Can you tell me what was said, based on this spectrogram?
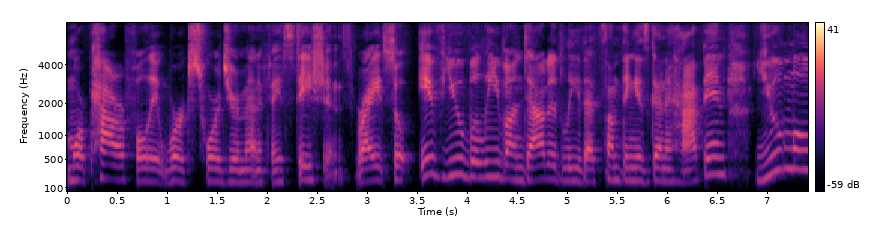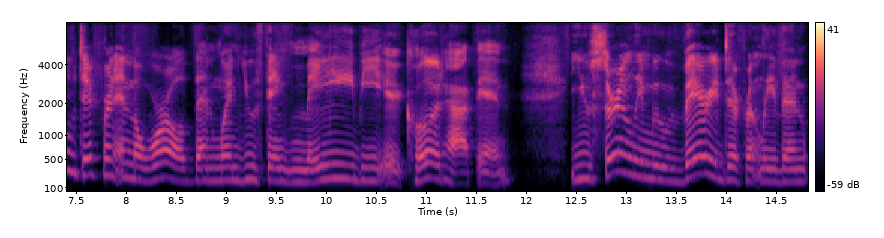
more powerful it works towards your manifestations, right? So if you believe undoubtedly that something is going to happen, you move different in the world than when you think maybe it could happen. You certainly move very differently than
